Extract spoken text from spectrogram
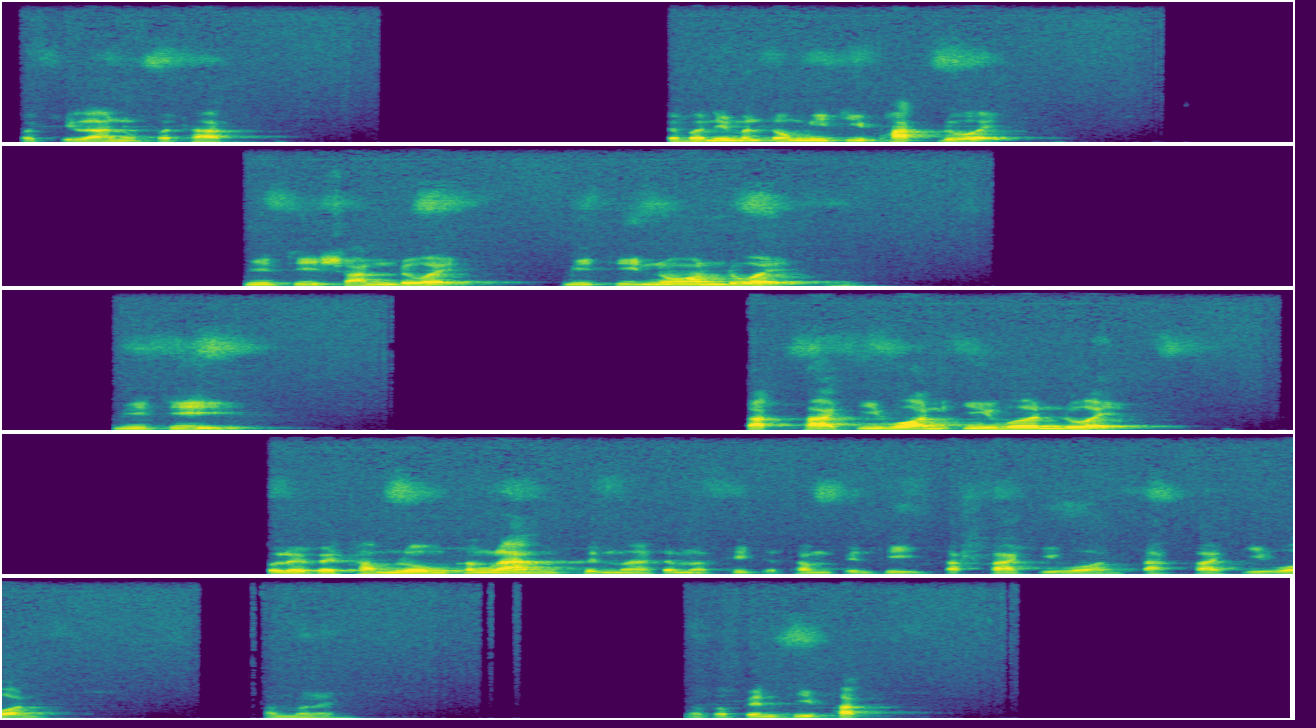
พระกีฬานุปถักษ์แต่วันนี้มันต้องมีที่พักด้วย มีที่ฉันด้วย มีที่นอนด้วย มีที่ซักผ้ากีวรกีเวิร์นด้วย ก็เลยไปทำโรงข้างล่างขึ้นมาสำหรับที่จะทำเป็นที่ซักผ้ากีวรตากผ้ากีวรทำอะไร แล้วก็เป็นที่พัก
